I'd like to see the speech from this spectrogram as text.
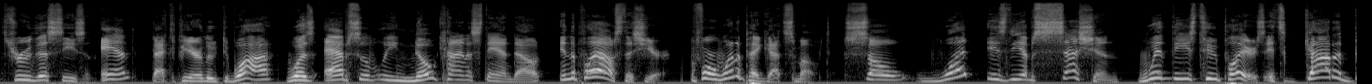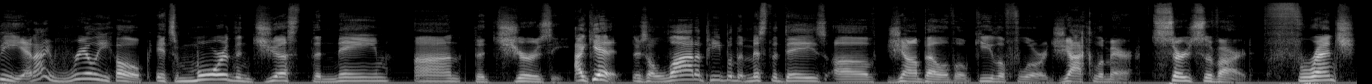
through this season. And back to Pierre Luc Dubois was absolutely no kind of standout in the playoffs this year before Winnipeg got smoked. So, what is the obsession with these two players? It's got to be, and I really hope it's more than just the name on the jersey. I get it. There's a lot of people that miss the days of Jean Beliveau, Guy Lafleur, Jacques Lemaire, Serge Savard. French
